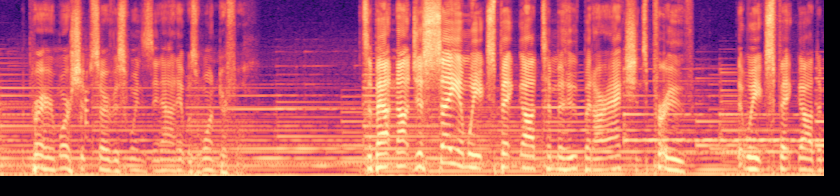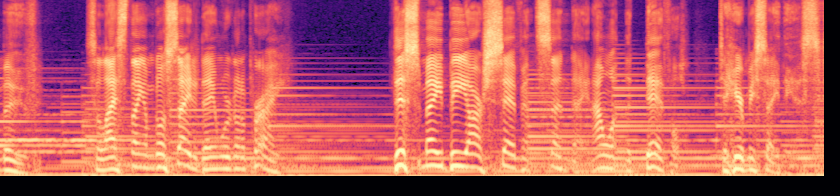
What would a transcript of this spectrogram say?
the prayer and worship service Wednesday night. It was wonderful. It's about not just saying we expect God to move, but our actions prove that we expect God to move. It's the last thing I'm going to say today, and we're going to pray. This may be our seventh Sunday, and I want the devil to hear me say this.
